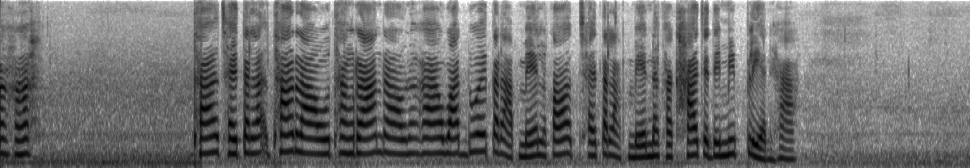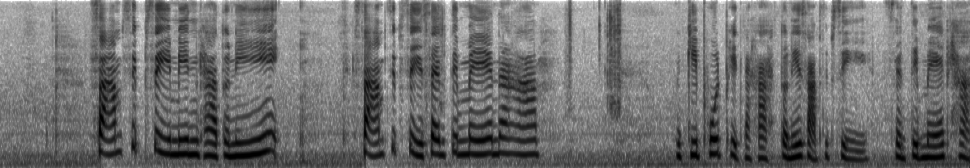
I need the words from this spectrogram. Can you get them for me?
นะคะ ถ้าใช้ตลับถ้าเราทางร้านเรานะคะ วัดด้วยตลับเมตร แล้วก็ใช้ตลับเมตรนะคะ ค่าจะได้ไม่เปลี่ยนค่ะ 34มิลค่ะตัวนี้ 34เซนติเมตรนะคะ เมื่อกี้พูดผิดนะคะ ตัวนี้ 34เซนติเมตรค่ะ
